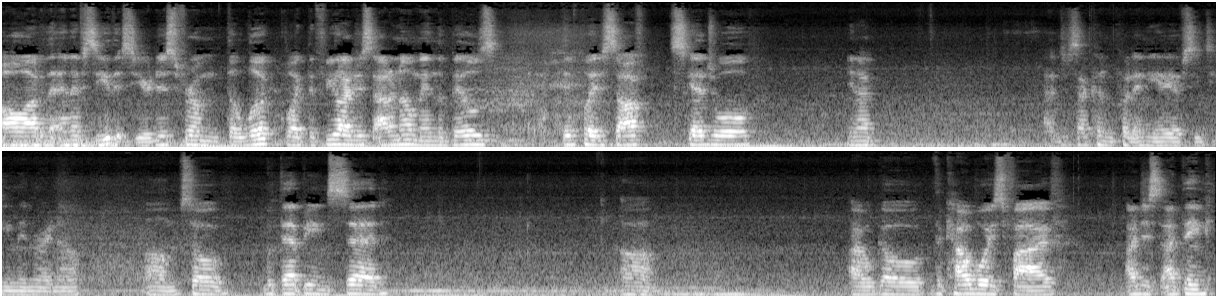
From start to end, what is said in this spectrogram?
all out of the NFC this year, just from the look, like the feel. I just, I don't know, man. The Bills, they played a soft schedule. You know, I just I couldn't put any AFC team in right now. Um, so, with that being said, um, I will go the Cowboys five. I just I think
